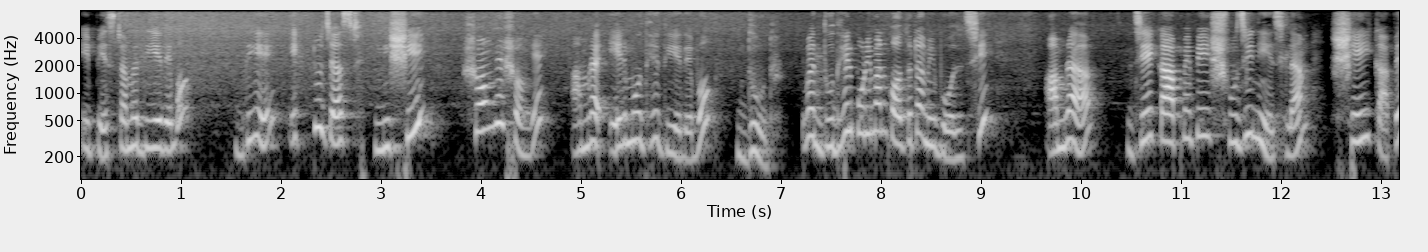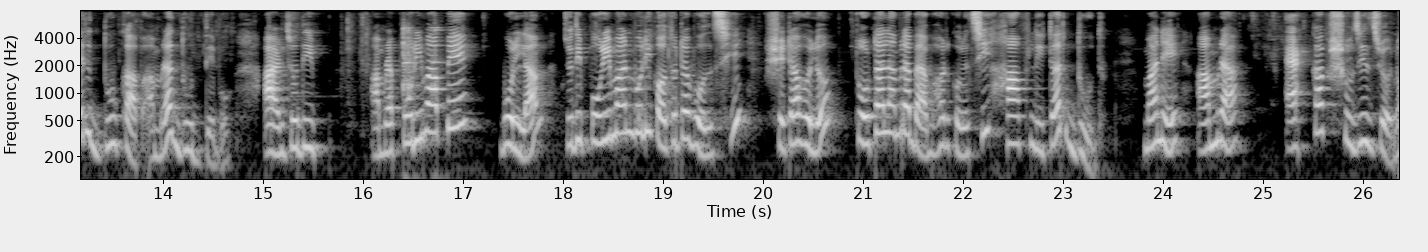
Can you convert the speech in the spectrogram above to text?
এই পেস্ট আমরা দিয়ে দেব। দিয়ে একটু জাস্ট মিশিয়ে সঙ্গে সঙ্গে আমরা এর মধ্যে দিয়ে দেব দুধ। এবার দুধের পরিমাণ কতটা আমি বলছি? আমরা যে কাপ মেপে সুজি নিয়েছিলাম, সেই কাপের দু কাপ আমরা দুধ দেব। আর যদি আমরা পরিমাপে বললাম, যদি পরিমাণ বলি কতটা বলছি, সেটা হলো টোটাল আমরা ব্যবহার করেছি হাফ লিটার দুধ। মানে আমরা এক কাপ সুজির জন্য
